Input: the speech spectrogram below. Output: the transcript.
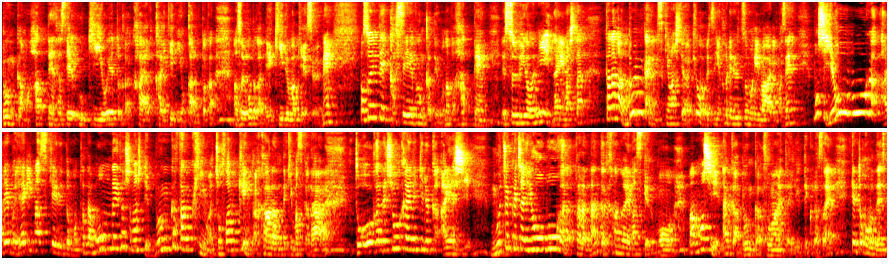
文化も発展させる浮世絵とか書いてみようかなとか、まあ、そういうことができるわけですよね、まあ、そうやって火星文化というものが発展するようになりました。ただまあ文化につきましては今日は別に触れるつもりはありません。もし要望があればやりますけれどもただ問題としまして文化作品は著作権が絡んできますから動画で紹介できるか怪しい。むちゃくちゃ要望があったら何か考えますけども、まあ、もし何か文化不安やったら言ってください。ってところです。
